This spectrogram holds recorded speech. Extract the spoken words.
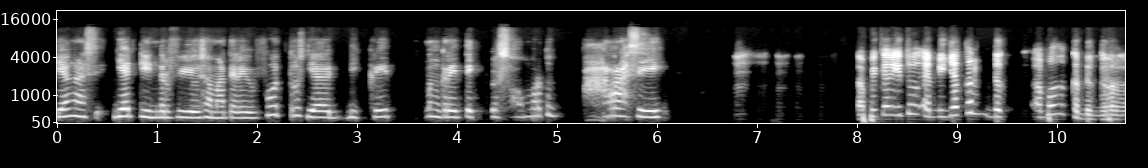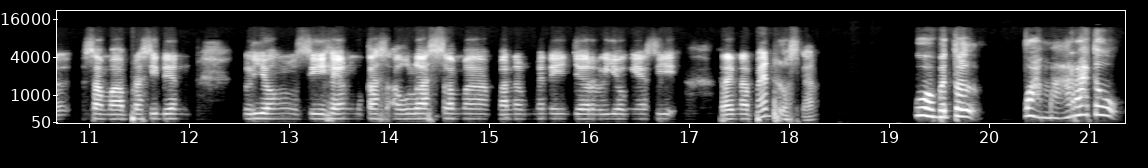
dia ngasih dia di interview sama Telefoot terus dia dikrit mengkritik Sommer tuh parah sih. Tapi kan itu endingnya kan de, apa kedenger sama presiden Lyon si Hen Mukas Aulas sama mana manajer Lyonnya si Reina Pedros kan? Wah betul. Wah marah tuh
